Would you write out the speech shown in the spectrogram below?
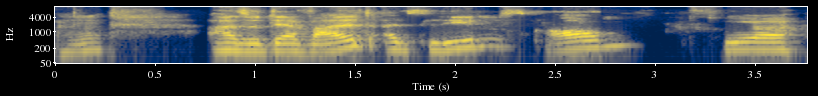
Mhm. Also der Wald als Lebensraum für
